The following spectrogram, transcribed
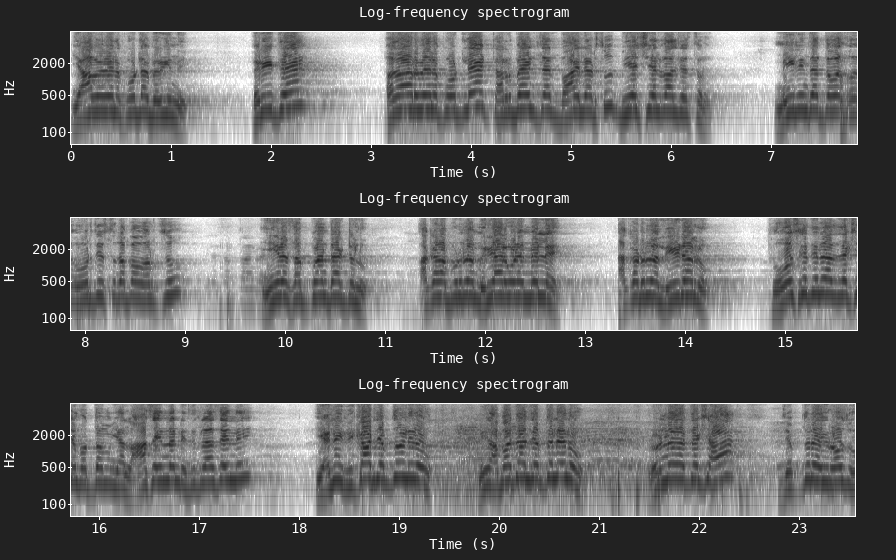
యాభై వేల కోట్ల పెరిగింది. పెరిగితే పదహారు వేల కోట్లే టర్బైన్స్ అండ్ బాయిలర్స్ బిహెచ్ఎల్ వాళ్ళు చేస్తారు. మిగిలింది ఎవరు చేస్తున్నప్ప వర్క్స్? ఈయన సబ్ కాంట్రాక్టర్లు. అక్కడ అప్పుడున్న మిర్యాల కూడా ఎమ్మెల్యే అక్కడున్న లీడర్లు తోసుక తిన అధ్యక్షం మొత్తం ఇక లాస్ అయిందండి. ఎందుకు లాస్ అయింది? ఇవన్నీ రికార్డు చెప్తున్నా నేను. నేను అబద్ధాలు చెప్తలేను రెండో అధ్యక్ష చెప్తున్నా ఈరోజు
